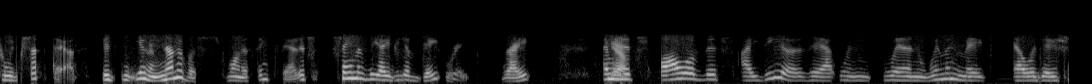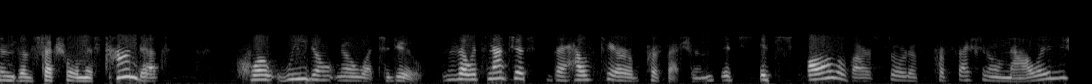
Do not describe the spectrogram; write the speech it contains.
to accept that. It, you know, none of us want to think that. It's same as the idea of date rape, right? I mean, yeah. it's all of this idea that when when women make allegations of sexual misconduct, quote, we don't know what to do. So it's not just the healthcare professions; it's it's all of our sort of professional knowledge.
